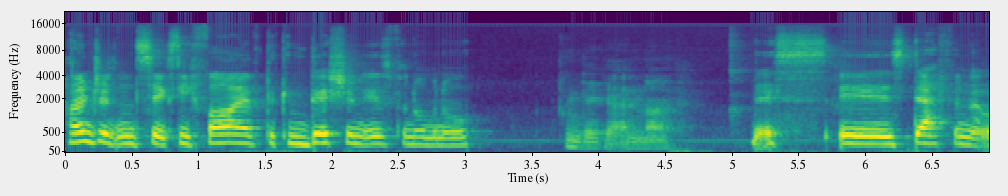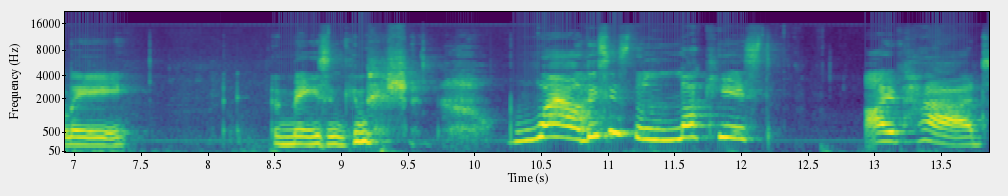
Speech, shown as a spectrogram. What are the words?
165. The condition is phenomenal. I'm gonna get a knife. This is definitely amazing condition. Wow, this is the luckiest I've had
